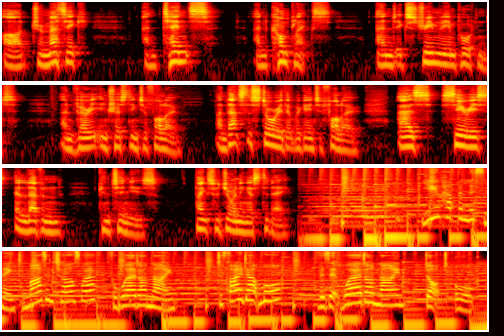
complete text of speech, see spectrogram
are dramatic and tense and complex and extremely important and very interesting to follow. And that's the story that we're going to follow as Series 11 continues. Thanks for joining us today. You have been listening to Martin Charlesworth for Word Online. To find out more, visit wordonline.org.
